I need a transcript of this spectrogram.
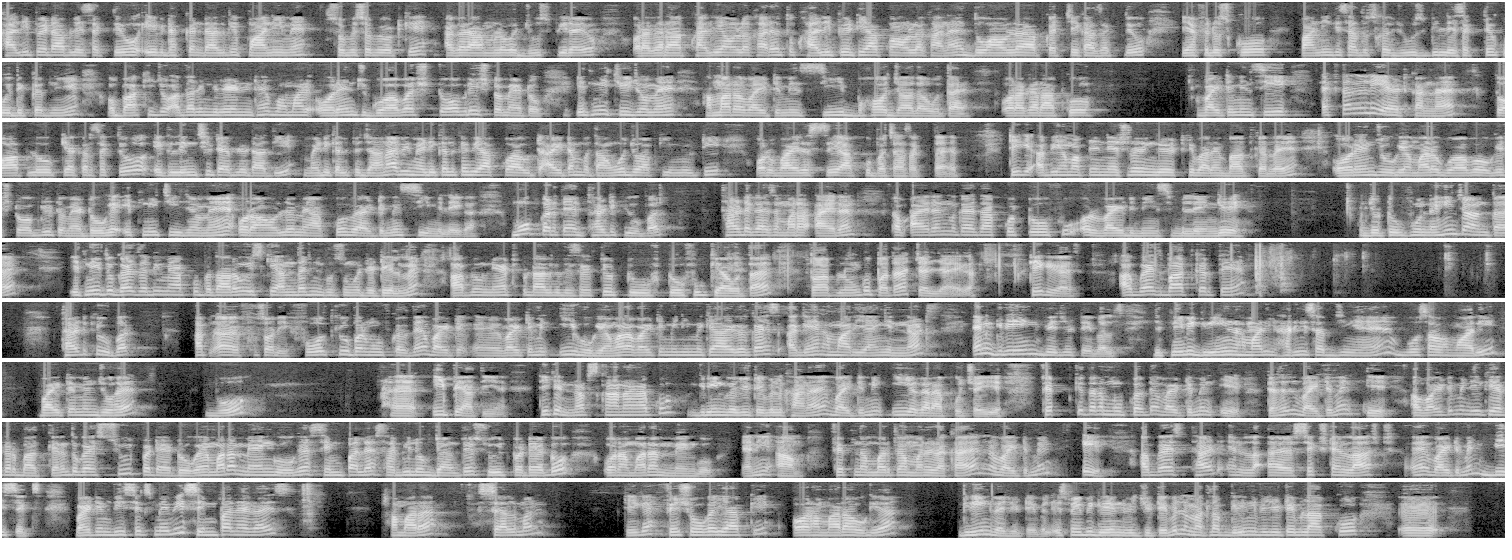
खाली पेट आप ले सकते हो एक ढक्कन डाल के पानी में सुबह सुबह उठ के, अगर आप का जूस पी रहे हो और अगर आप खाली आंवला खा रहे हो तो खाली पेट ही आपको आंवला खाना है। दो आंवला आप कच्चे खा सकते हो या फिर उसको पानी के साथ उसका जूस भी ले सकते हो, कोई दिक्कत नहीं है। और बाकी जो अदर इंग्रेडिएंट है, वो हमारे ऑरेंज गुआवा स्ट्रॉबेरी टोमेटो इतनी चीज़ों में हमारा वाइटामिन सी बहुत ज़्यादा होता है। और अगर आपको वाइटामिन सी एक्सटर्नली ऐड करना है तो आप लोग क्या कर सकते हो? एक लिंक्सी टैबलेट आती है मेडिकल पे जाना। अभी मेडिकल का भी आपको आइटम बताऊँगा, जो आपकी इम्यूनिटी और वायरस से आपको बचा सकता है। ठीक है, अभी हम अपने नेचुरल इंग्रेडिएंट के बारे में बात कर रहे हैं। ऑरेंज हो गया, हमारा गुआवा हो गया स्ट्रॉबेरी टोमेटो हो गया, इतनी चीज़ों में और आंवले में आपको वाइटामिन सी मिलेगा। मूव करते हैं थर्ड के ऊपर। थर्ड गैस हमारा आयरन अब आयरन में गैस आपको टोफू और वाइट बीन्स मिलेंगे। जो टोफू नहीं जानता है, इतनी तो गैस अभी मैं आपको बता रहा हूँ, इसके अंदर नहीं घुसूँगा डिटेल में। आप लोग नेट पर डाल के देख सकते हो टू टोफू क्या होता है तो आप लोगों को पता चल जाएगा। ठीक है गैस अब गैस बात करते हैं। थर्ड के ऊपर अब सॉरी फोर्थ के ऊपर मूव करते हैं। वाइटामिन ई हो गया हमारा। वाइटामिन ई में क्या आएगा गाइस अगेन हमारी आएँगे नट्स एंड ग्रीन वेजिटेबल्स जितनी भी ग्रीन हमारी हरी सब्ज़ियाँ हैं, वो सब हमारी वाइटामिन जो है, वो ई पे आती हैं। ठीक है नट्स खाना है आपको ग्रीन वेजिटेबल खाना है विटामिन ई अगर आपको चाहिए। फिफ्थ की तरफ़ मूव करते हैं विटामिन ए जैसे विटामिन ए अब विटामिन ए की अगर बात करें तो गाइस स्वीट पोटैटो हो गया हमारा मैंगो हो गया सिंपल है, सभी लोग जानते हैं स्वीट पोटैटो और हमारा मैंगो यानी आम। फिफ्थ नंबर पे हमने रखा है विटामिन ए अब guys third and six and last है vitamin B six vitamin B six में भी सिंपल है गाइस हमारा सेलमन ठीक है फ़िश हो गई आपकी और हमारा हो गया ग्रीन वेजिटेबल। इसमें भी ग्रीन वेजिटेबल मतलब ग्रीन वेजिटेबल आपको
